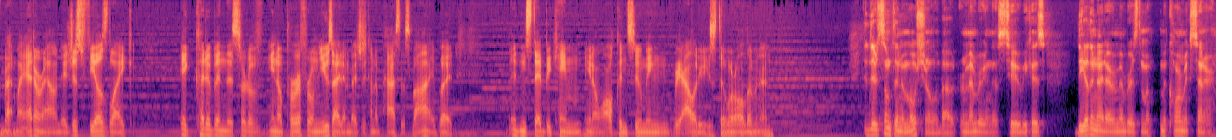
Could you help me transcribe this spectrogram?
wrap my head around. It just feels like it could have been this sort of you know peripheral news item that just kind of passed us by, but it instead became you know all-consuming realities that we're all living in. There's something emotional about remembering this too, because the other night I remember is the McCormick Center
